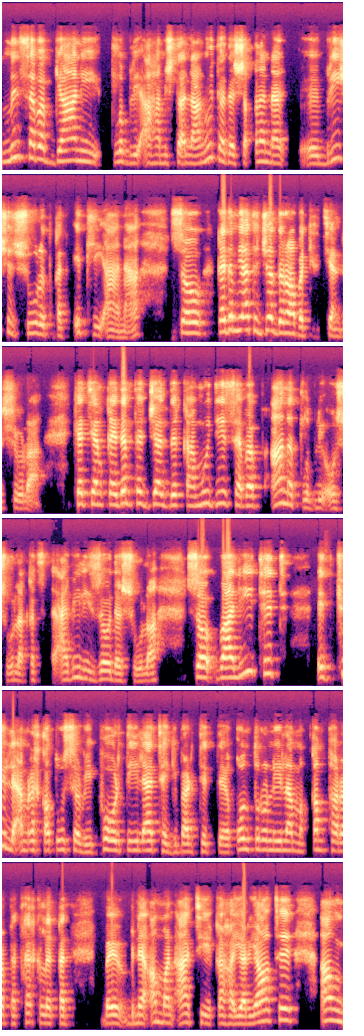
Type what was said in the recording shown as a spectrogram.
من سبب جاني طلب لي آها مشتاق هذا شقنا بريش الشورة قد اتلي آنا. سو so, قدم يات الجلد رابا كتيان الشورة كتيان قدم الجلد قامودي سبب آنا طلب لي أو شورة قد عبيلي زودة شورة سو so, واليتت كل أمر قطوس ريبورتي لا تجبرت قنطرني لما قمطرة بتخلقت بن أمن آتي قهيرياتي أو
